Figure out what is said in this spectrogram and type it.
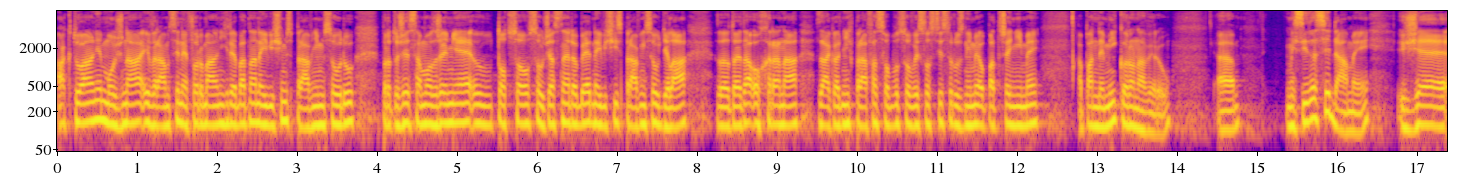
Aktuálně možná i v rámci neformálních debat na nejvyšším správním soudu, protože samozřejmě eh, to, co v současné době nejvyšší správní soud dělá, eh, to je ta ochrana základních práv a svobod v souvislosti s různými opatřeními a pandemí koronaviru. Myslíte si, dámy, že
